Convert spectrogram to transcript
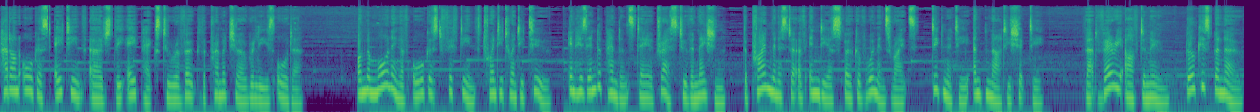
had on August 18 urged the apex to revoke the premature release order. On the morning of August 15, 2022, in his Independence Day address to the nation, the Prime Minister of India spoke of women's rights, dignity and Nari Shakti. That very afternoon, Bilkis Bano,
